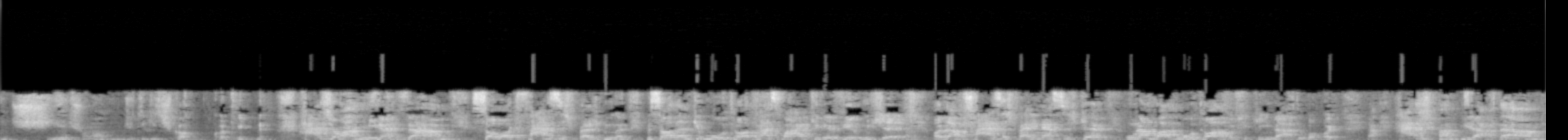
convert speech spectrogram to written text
این چیه؟ شما اونجا دیگه چیکار کنین هر جا من می‌رفتم ساواک فرضش بر مثل آدم که معتاد هست با هر کی رفیق میشه. آدم فرضش بر این هستش که اونم باید معتاد باشه که این رفته با هر جا من می‌رفتم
